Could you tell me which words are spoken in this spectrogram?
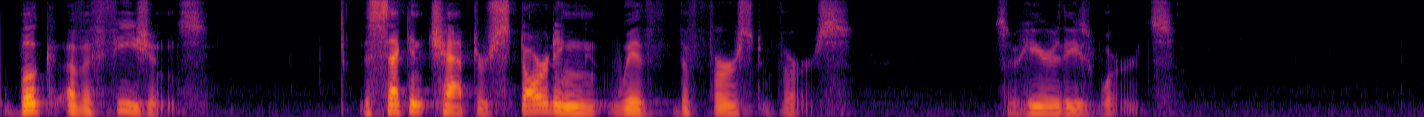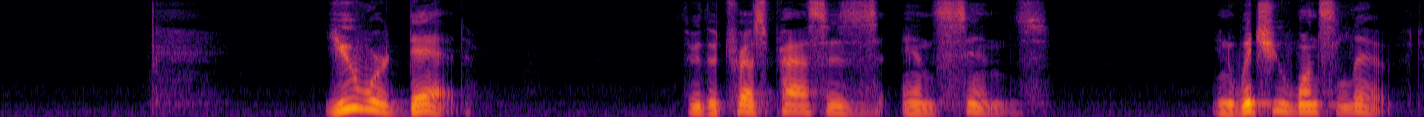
the book of Ephesians, the second chapter, starting with the first verse. So hear these words. You were dead through the trespasses and sins in which you once lived,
